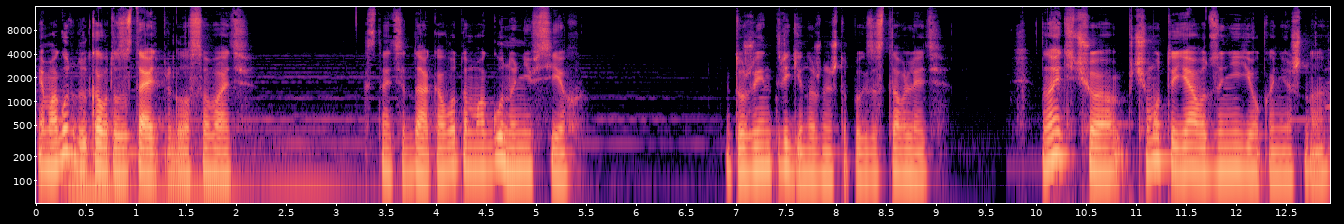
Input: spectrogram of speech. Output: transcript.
Я могу тут кого-то заставить проголосовать? Кстати, да, кого-то могу, но не всех. Это уже интриги нужны, чтобы их заставлять. Знаете что, почему-то я вот за нее, конечно.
